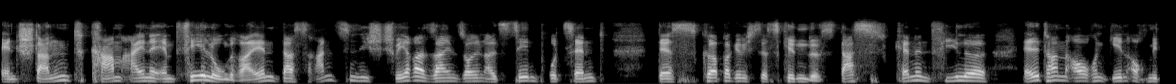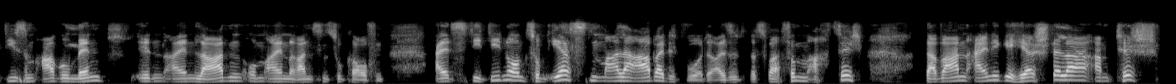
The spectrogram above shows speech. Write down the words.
entstand, kam eine Empfehlung rein, dass Ranzen nicht schwerer sein sollen als zehn Prozent des Körpergewichts des Kindes. Das kennen viele Eltern auch und gehen auch mit diesem Argument in einen Laden, um einen Ranzen zu kaufen. Als die DIN-Norm zum ersten Mal erarbeitet wurde, also das war 85, da waren einige Hersteller am Tisch,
